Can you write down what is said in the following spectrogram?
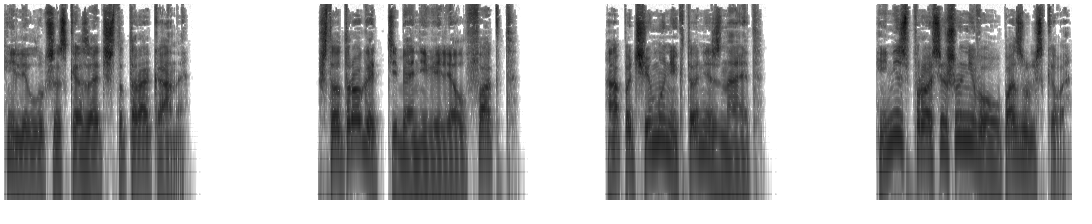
или лучше сказать, что тараканы. Что трогать тебя не велел, факт. А почему, никто не знает. И не спросишь у него, у Пазульского.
